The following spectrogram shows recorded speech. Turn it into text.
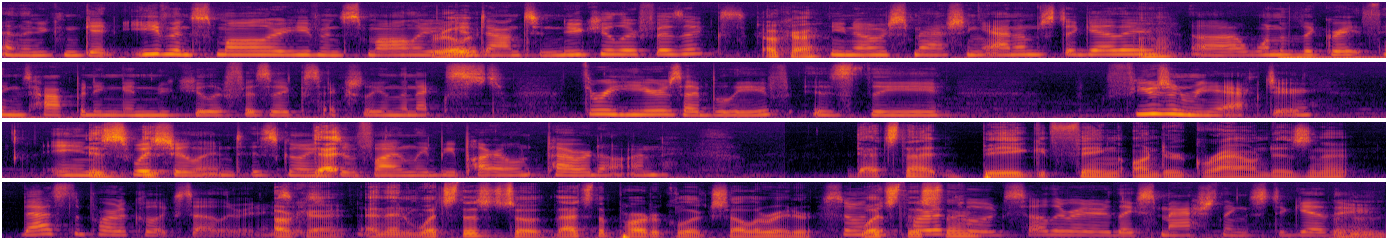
And then you can get even smaller even smaller you Really? get down to nuclear physics Okay. you know, smashing atoms together. Uh-huh. uh one of the great things happening in nuclear physics, actually, in the next three years, I believe, is the fusion reactor in Is- is- Switzerland is, going that- to finally be power- powered on. That's that big thing underground, isn't it? That's the particle accelerator. Okay. Switzerland. And then what's this? So that's the particle accelerator. so what's in the this particle accelerator, they smash things together. Mhm.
